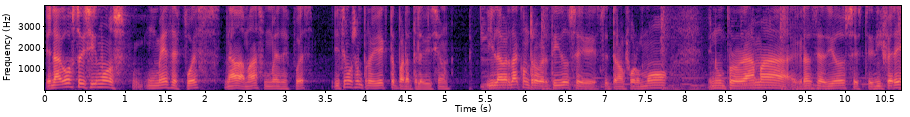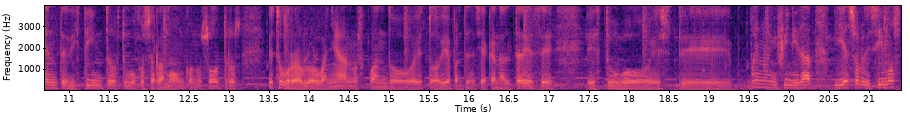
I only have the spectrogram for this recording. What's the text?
En agosto hicimos, un mes después, nada más, un mes después, hicimos un proyecto para televisión. Y la verdad, Controvertido se, se transformó en un programa, gracias a Dios, este, diferente, distinto. Estuvo José Ramón con nosotros, estuvo Raúl Orbañanos cuando eh, todavía pertenecía a Canal 13, estuvo, este, bueno, infinidad. Y eso lo hicimos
